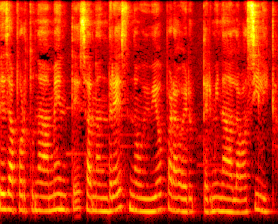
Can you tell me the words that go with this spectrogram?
Desafortunadamente, San Andrés no vivió para ver terminada la basílica.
